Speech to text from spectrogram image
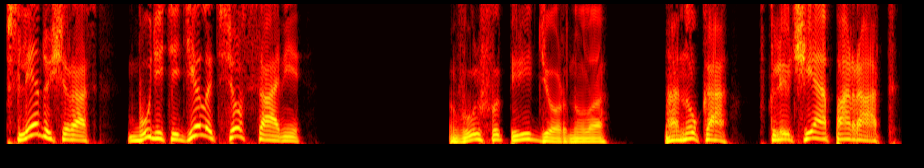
В следующий раз будете делать все сами. Вульфа передернула. «А ну-ка, включи аппарат!»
